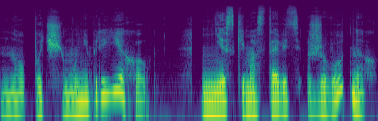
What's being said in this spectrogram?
Но почему не приехал? Не с кем оставить животных?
